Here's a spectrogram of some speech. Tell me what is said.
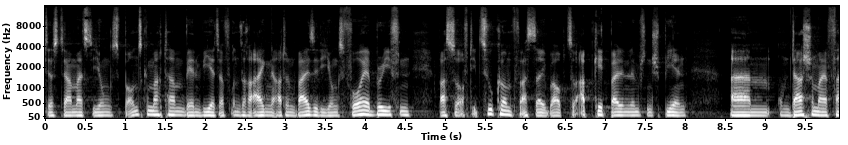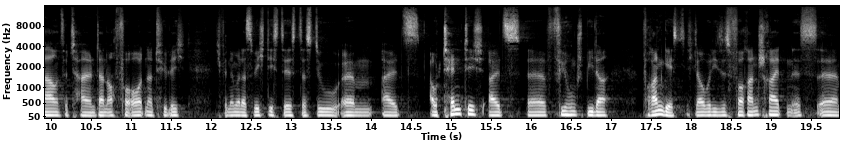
das damals die Jungs bei uns gemacht haben, werden wir jetzt auf unsere eigene Art und Weise die Jungs vorher briefen, was so auf die Zukunft, was da überhaupt so abgeht bei den Olympischen Spielen, ähm, um da schon mal Erfahrung zu teilen und dann auch vor Ort natürlich. Ich finde immer das Wichtigste ist, dass du ähm, als authentisch als äh, Führungsspieler vorangehst. Ich glaube, dieses Voranschreiten ist äh,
